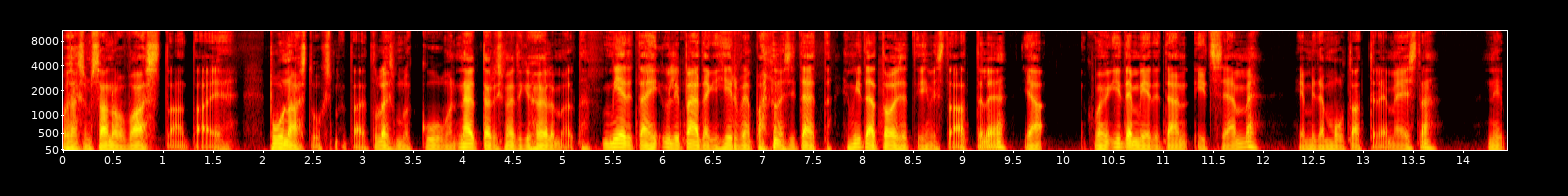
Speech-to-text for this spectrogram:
osaanko mä sanoa vastaan tai punastuuko tai tuleeko mulle kuuma, näyttäydykö mä jotenkin hölmöltä. Mietitään ylipäätäänkin hirveän paljon sitä, että mitä toiset ihmiset ajattelee. Ja kun me itse mietitään itseämme ja mitä muut ajattelee meistä, niin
